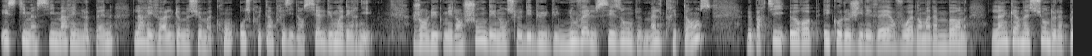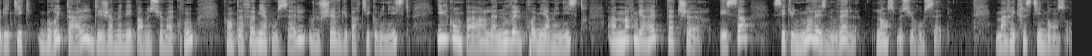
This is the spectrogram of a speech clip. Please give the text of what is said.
estime ainsi Marine Le Pen, la rivale de M. Macron au scrutin présidentiel du mois dernier. Jean-Luc Mélenchon dénonce le début d'une nouvelle saison de maltraitance. Le parti Europe Écologie Les Verts voit dans Madame Borne l'incarnation de la politique brutale déjà menée par M. Macron. Quant à Fabien Roussel, le chef du Parti communiste, il compare la nouvelle première ministre à Margaret Thatcher. Et ça, c'est une mauvaise nouvelle, lance M. Roussel. Marie-Christine Bonzon,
